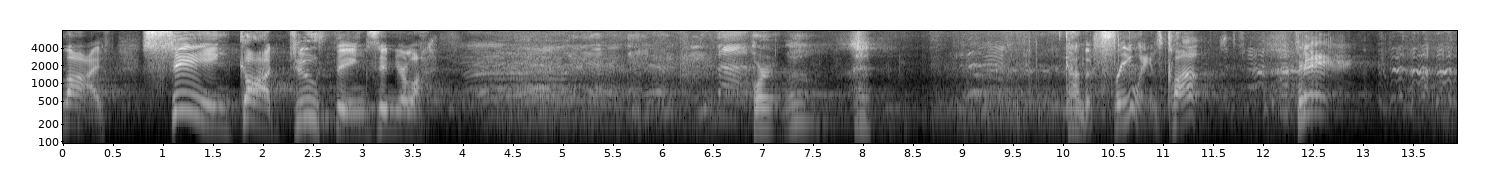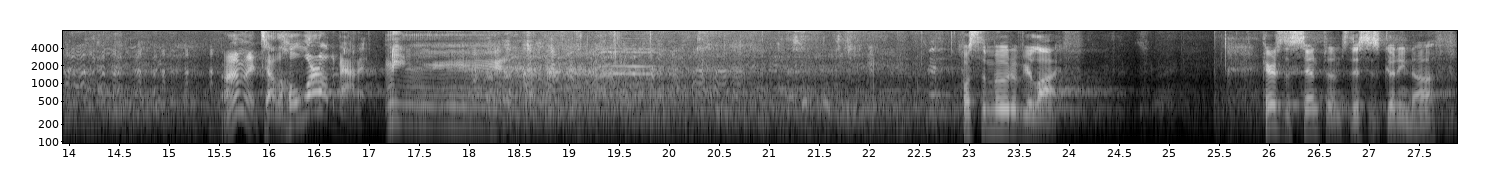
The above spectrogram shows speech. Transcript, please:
life seeing God do things in your life? Or, well, God, the freeways closed. I'm going to tell the whole world about it. What's the mood of your life? Here's the symptoms. This is good enough.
